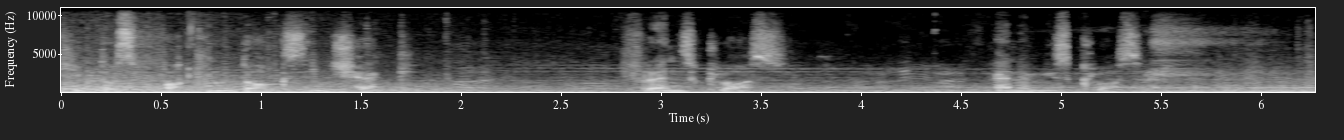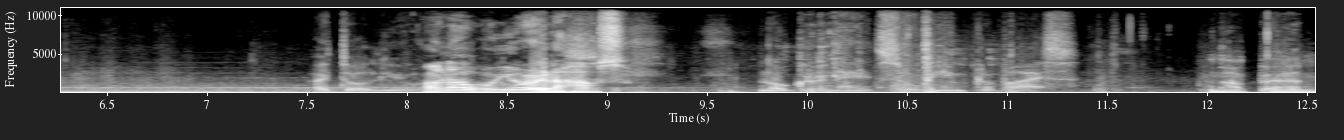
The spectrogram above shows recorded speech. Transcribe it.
Keep those fucking dogs in check. Friends close. Enemies closer. I told you. Oh no, we are in a house. No grenades, so we improvise. Not bad.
